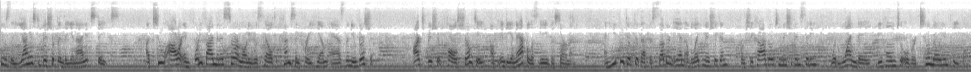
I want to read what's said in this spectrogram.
he was the youngest bishop in the United States. A two hour and 45 minute ceremony was held to consecrate him as the new bishop. Archbishop Paul Schulte of Indianapolis gave the sermon, and he predicted that the southern end of Lake Michigan, from Chicago to Michigan City, would one day be home to over 2 million people.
